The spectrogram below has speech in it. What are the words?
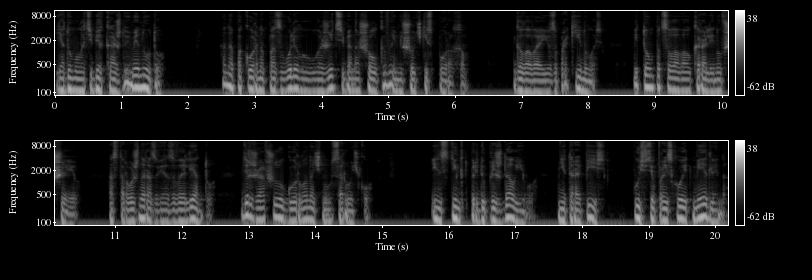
«Я думал о тебе каждую минуту». Она покорно позволила уложить себя на шелковые мешочки с порохом. Голова ее запрокинулась, и Том поцеловал Каролину в шею, осторожно развязывая ленту, державшую у ночную сорочку. Инстинкт предупреждал его, не торопись, пусть все происходит медленно,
